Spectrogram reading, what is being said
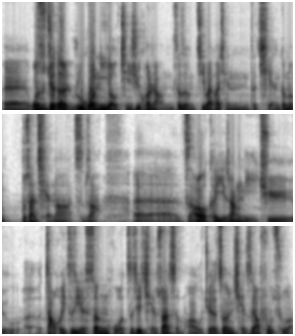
呃，我是觉得如果你有情绪困扰，你这种几百块钱的钱根本不算钱啦，是不是啊？呃，只要可以让你去呃找回自己的生活，这些钱算什么？我觉得这种钱是要付出的。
